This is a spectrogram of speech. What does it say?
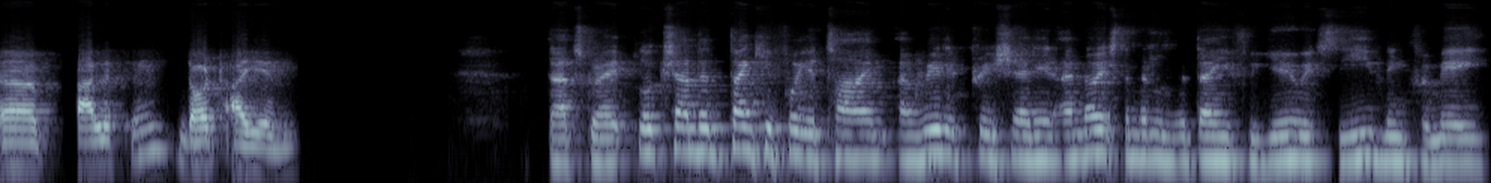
uh, palison.in. That's great. Look, Chandon, thank you for your time. I really appreciate it. I know it's the middle of the day for you, it's the evening for me.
